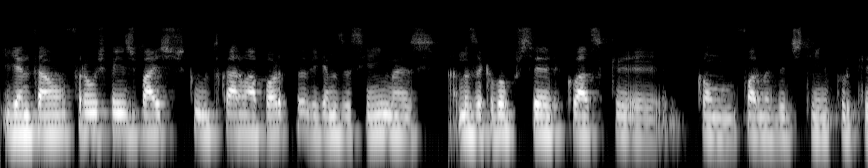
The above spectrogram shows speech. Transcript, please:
e então foram os Países Baixos que me tocaram à porta, digamos assim, mas, mas acabou por ser quase que como forma de destino, porque,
